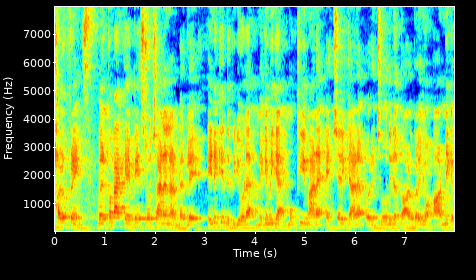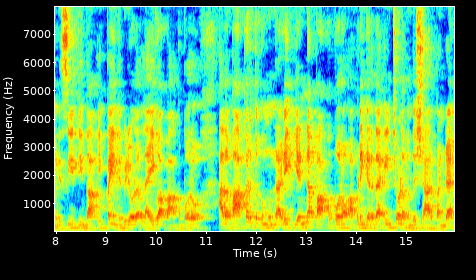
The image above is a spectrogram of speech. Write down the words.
ஹலோ ஃப்ரெண்ட்ஸ் வெல்கம் பேக் கேபே ஸ்டோ சேனல் நண்பர்களே. இன்னைக்கு இந்த வீடியோவில் மிக மிக முக்கியமான எச்சரிக்கையான ஒரு ஜோதிட தாள்களையும் ஆன்மீக விஷயத்தையும் தான் இப்போ இந்த வீடியோவில் லைவாக பார்க்க போகிறோம் அதை பார்க்கறதுக்கு முன்னாடி என்ன பார்க்க போகிறோம் அப்படிங்கிறத இன்ட்ரோவில் வந்து ஷேர் பண்ணுறேன்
